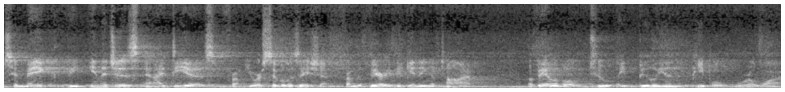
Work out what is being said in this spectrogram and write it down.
to make the images and ideas from your civilization, from the very beginning of time, available to a billion people worldwide.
